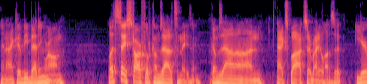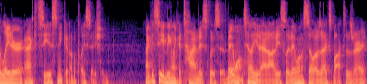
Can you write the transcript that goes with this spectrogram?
and I could be betting wrong. Let's say Starfield comes out, it's amazing. Comes out on Xbox, everybody loves it. A year later, I could see it sneaking on a PlayStation. I could see it being like a timed exclusive. They won't tell you that, obviously. They want to sell those Xboxes, right?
